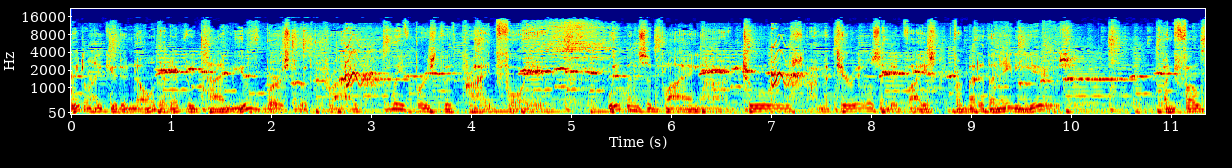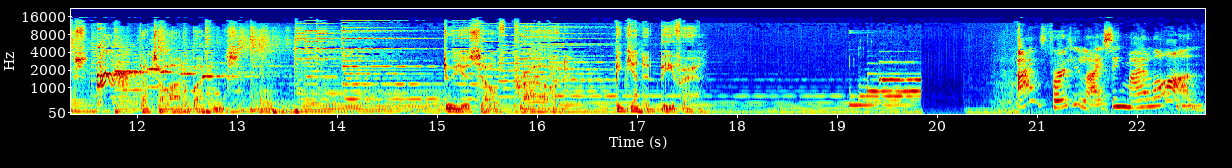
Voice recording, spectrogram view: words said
we'd like you to know that every time you've burst with pride, we've burst with pride for you. We've been supplying our tools, our materials, and advice for better than 80 years. And folks, that's a lot of buttons. Do yourself proud. Begin at Beaver. Fertilizing my lawn.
